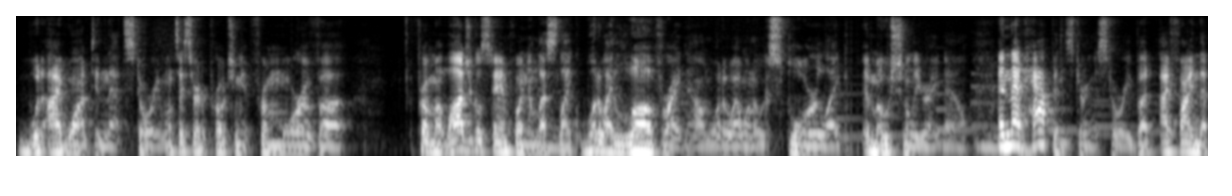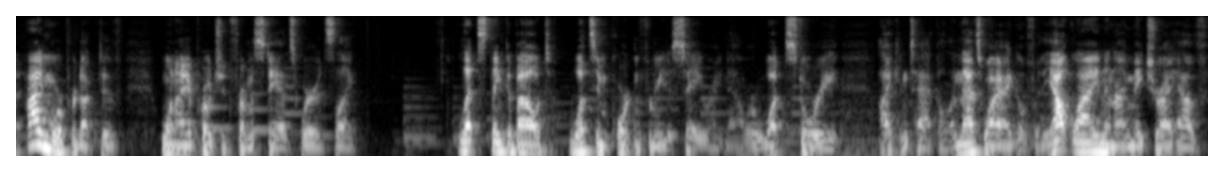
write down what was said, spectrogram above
would I want in that story. Once I start approaching it from more of a from a logical standpoint and less mm. like what do I love right now and what do I want to explore like emotionally right now. Mm. And that happens during a story, but I find that I'm more productive when I approach it from a stance where it's like let's think about what's important for me to say right now or what story I can tackle. And that's why I go for the outline and I make sure I have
